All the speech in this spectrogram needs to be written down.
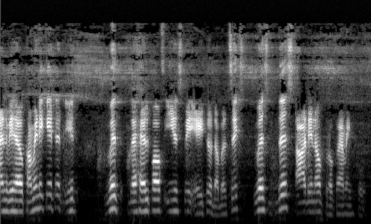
and we have communicated it with the help of ESP8266 with this Arduino programming code.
